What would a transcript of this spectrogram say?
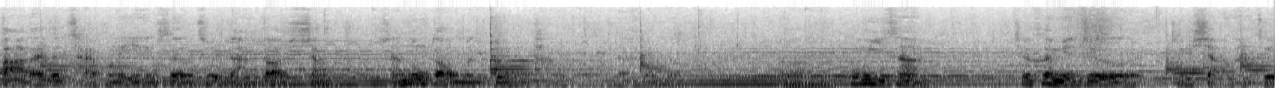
把那个彩虹的颜色就染到想想弄到我们独龙毯的那个呃工艺上，就后面就就想了，就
